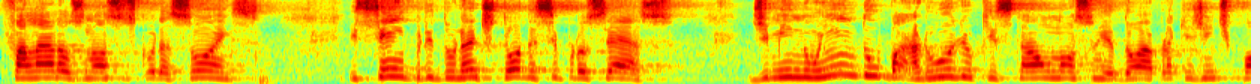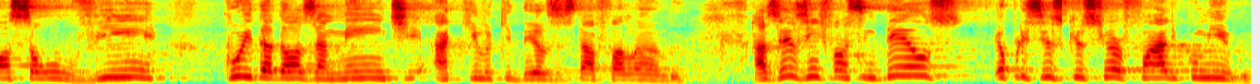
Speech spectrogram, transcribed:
falar aos nossos corações. E sempre durante todo esse processo, diminuindo o barulho que está ao nosso redor, para que a gente possa ouvir cuidadosamente aquilo que Deus está falando. Às vezes a gente fala assim: Deus, eu preciso que o Senhor fale comigo.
